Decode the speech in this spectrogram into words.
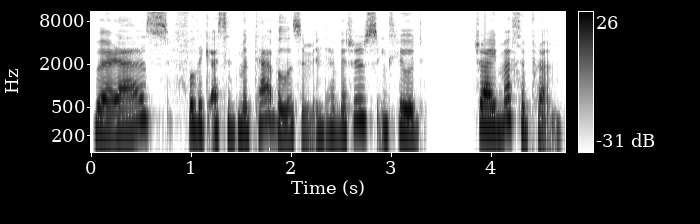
whereas folic acid metabolism inhibitors include trimethoprim.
